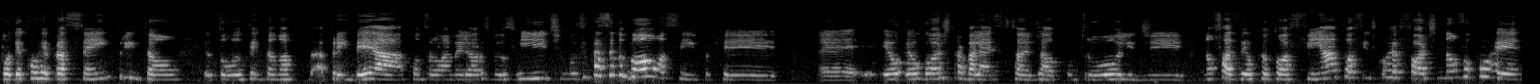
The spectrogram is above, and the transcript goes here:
poder correr para sempre, então eu estou tentando a, aprender a controlar melhor os meus ritmos, e está sendo bom, assim, porque é, eu, eu gosto de trabalhar essa história de autocontrole, de não fazer o que eu tô afim. Ah, tô afim de correr forte, não vou correr,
